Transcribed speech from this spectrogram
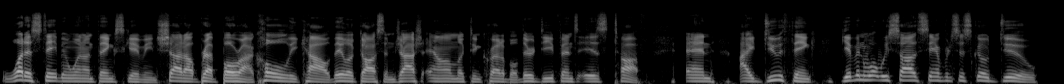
What a statement went on Thanksgiving. Shout out Brett Borak. Holy cow, they looked awesome. Josh Allen looked incredible. Their defense is tough, and I do think, given what we saw San Francisco do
